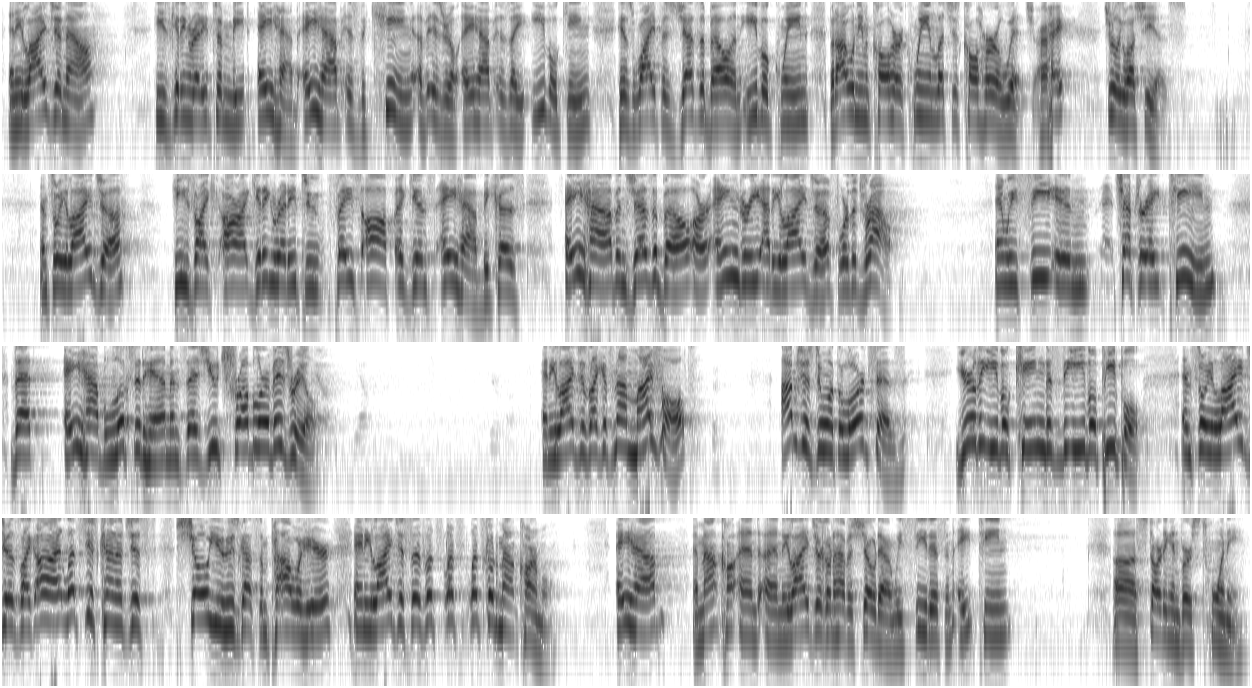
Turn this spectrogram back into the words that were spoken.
And Elijah now he's getting ready to meet Ahab. Ahab is the king of Israel. Ahab is a evil king. His wife is Jezebel, an evil queen, but I wouldn't even call her a queen. Let's just call her a witch, all right? It's really what she is. And so Elijah, he's like, all right, getting ready to face off against Ahab because Ahab and Jezebel are angry at Elijah for the drought. And we see in chapter 18 that Ahab looks at him and says, You troubler of Israel. And Elijah's like, It's not my fault. I'm just doing what the Lord says. You're the evil king, this is the evil people. And so Elijah's like, all right, let's just kind of just show you who's got some power here. And Elijah says, let's, let's, let's go to Mount Carmel. Ahab and, Mount Car- and, and Elijah are going to have a showdown. We see this in 18 uh, starting in verse 20.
